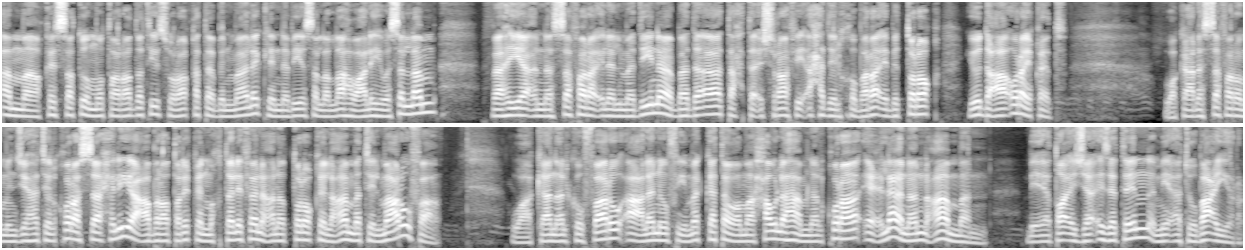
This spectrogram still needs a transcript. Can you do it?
أما قصة مطاردة سراقة بن مالك للنبي صلى الله عليه وسلم فهي أن السفر إلى المدينة بدأ تحت إشراف أحد الخبراء بالطرق يدعى أريقط وكان السفر من جهة القرى الساحلية عبر طريق مختلف عن الطرق العامة المعروفة. وكان الكفار أعلنوا في مكة وما حولها من القرى إعلانا عاما بإعطاء جائزة مئة بعير.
